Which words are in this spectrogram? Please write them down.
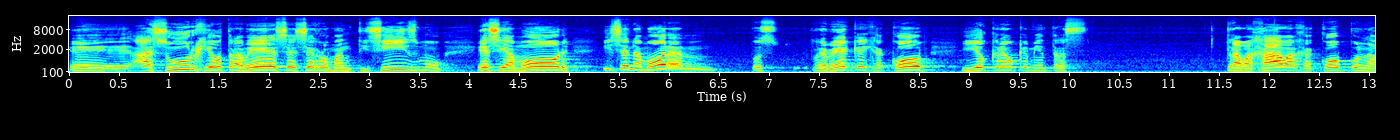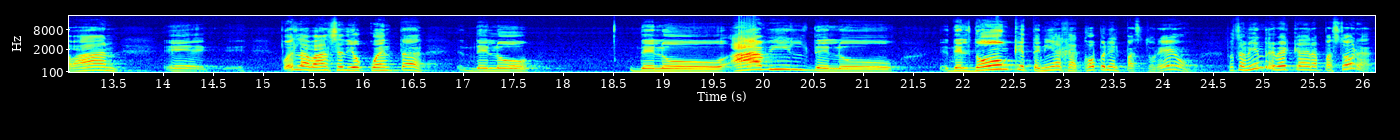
eh, ah, surge otra vez ese romanticismo, ese amor, y se enamoran, pues Rebeca y Jacob, y yo creo que mientras trabajaba Jacob con Labán, eh, pues Labán se dio cuenta de lo, de lo hábil, de lo, del don que tenía Jacob en el pastoreo. Pues también Rebeca era pastora.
